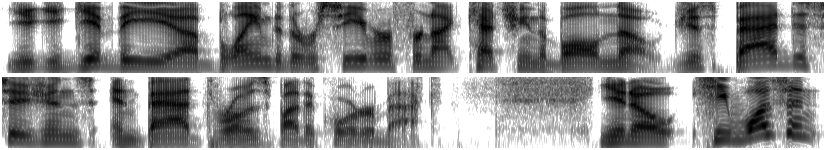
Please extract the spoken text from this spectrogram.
you, you give the uh, blame to the receiver for not catching the ball. No, just bad decisions and bad throws by the quarterback. You know, he wasn't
